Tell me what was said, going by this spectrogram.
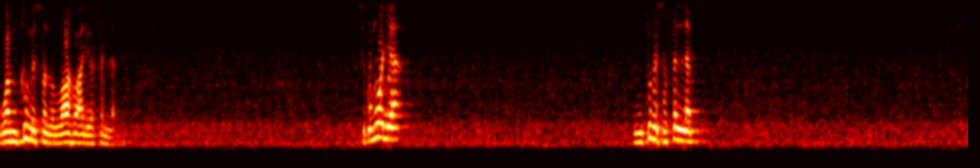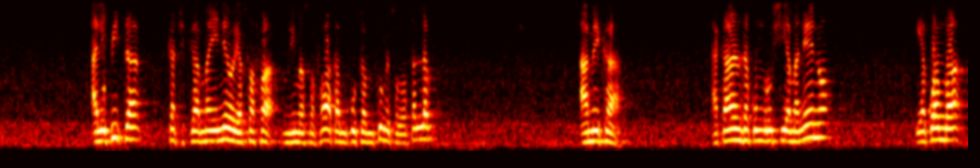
wa mtume sallallahu alaihi wasallam. Siku moja mtume sallam alipita katika maeneo ya Safa mlima Safa akamkuta mtume sallam amekaa. Akaanza kumrushia maneno ya kwamba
